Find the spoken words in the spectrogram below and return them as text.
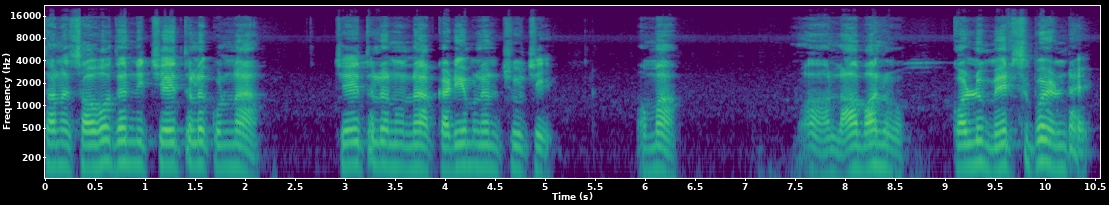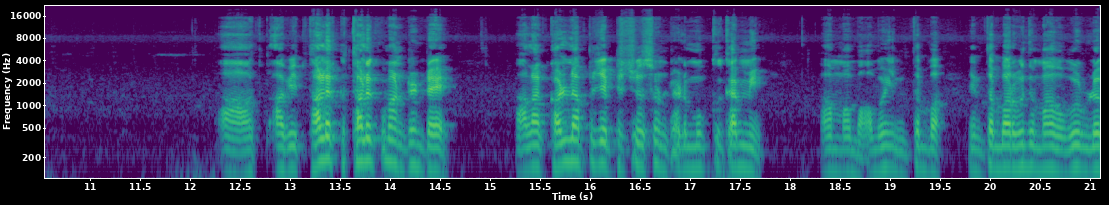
తన సహోదరుని చేతులకున్న చేతులనున్న కడియములను చూచి అమ్మా లాభాలు కళ్ళు మెరిసిపోయి ఉంటాయి. అవి తళుక్ తళుకుమంటుంటే అలా కళ్ళు అప్పచెప్పి చూస్తుంటాడు ముక్కు కమ్మి. అమ్మ బాబు ఇంత బ ఇంత బరువుది మా ఊళ్ళో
